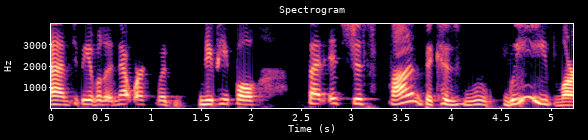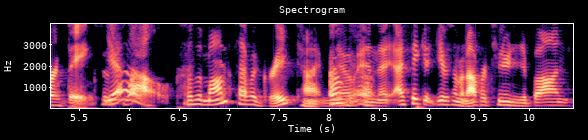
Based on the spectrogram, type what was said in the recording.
um, to be able to network with new people. But it's just fun because we learn things as Yeah. well. Well, the moms have a great time, you Oh, know, yeah. and I think it gives them an opportunity to bond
